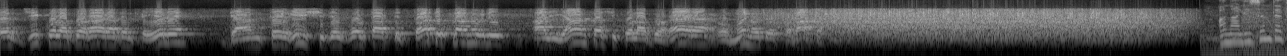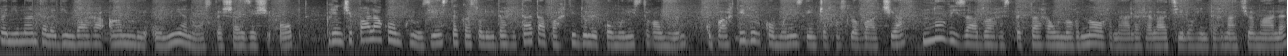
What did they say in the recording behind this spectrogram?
lărgi colaborarea dintre ele, de a întări și dezvolta pe toate planurile alianța și colaborarea română-slovacă. Analizând evenimentele din vara anului 1968, principala concluzie este că solidaritatea Partidului Comunist Român cu Partidul Comunist din Cehoslovacia nu viza doar respectarea unor norme ale relațiilor internaționale,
